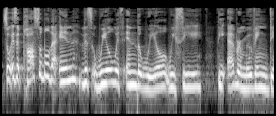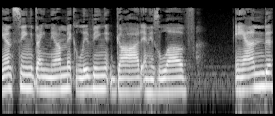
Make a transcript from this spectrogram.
So is it possible that in this wheel within the wheel, we see the ever moving, dancing, dynamic, living God and his love? And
